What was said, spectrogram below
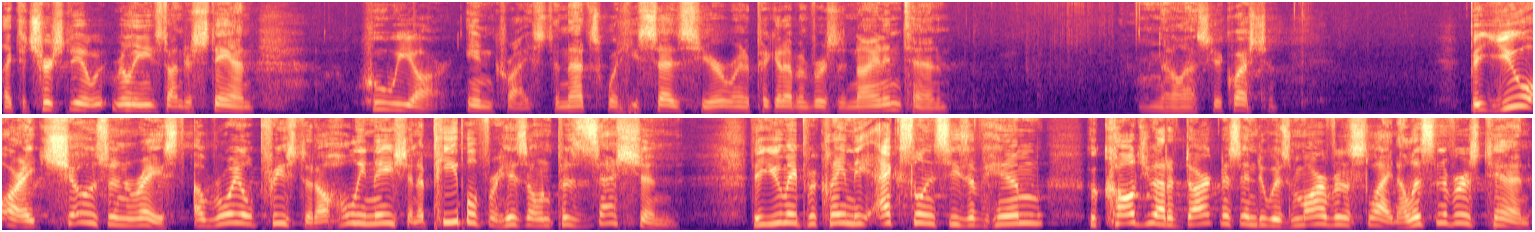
Like the church really needs to understand who we are in Christ. And that's what he says here. We're going to pick it up in verses 9 and 10. And then I'll ask you a question. But you are a chosen race, a royal priesthood, a holy nation, a people for his own possession, that you may proclaim the excellencies of him who called you out of darkness into his marvelous light. Now listen to verse 10.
